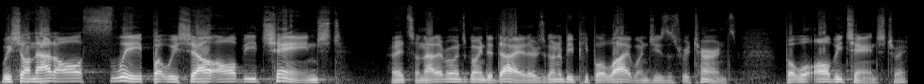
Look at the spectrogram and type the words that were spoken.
We shall not all sleep, but we shall all be changed. Right? So not everyone's going to die. There's going to be people alive when Jesus returns. But we'll all be changed, right?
